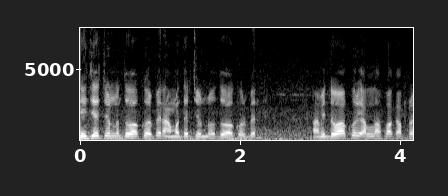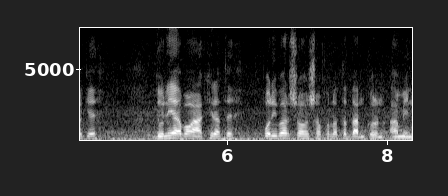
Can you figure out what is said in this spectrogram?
নিজের জন্য দোয়া করবেন, আমাদের জন্য দোয়া করবেন। আমি দোয়া করি আল্লাহ পাক আপনাকে দুনিয়া এবং আখিরাতে পরিবার সহ সফলতা দান করুন, আমিন।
